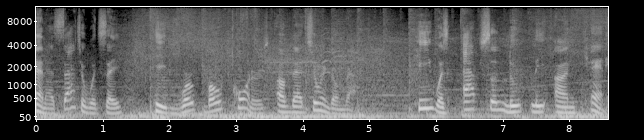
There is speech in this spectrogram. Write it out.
And as Satchel would say, he'd work both corners of that chewing gum wrapper. He was absolutely uncanny.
